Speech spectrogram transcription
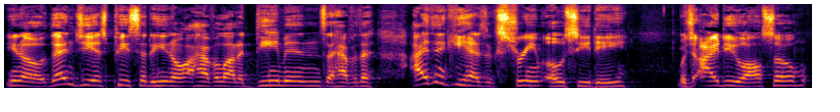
you know, then GSP said, you know, I have a lot of demons. I have the. I think he has extreme OCD. Which I do also.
